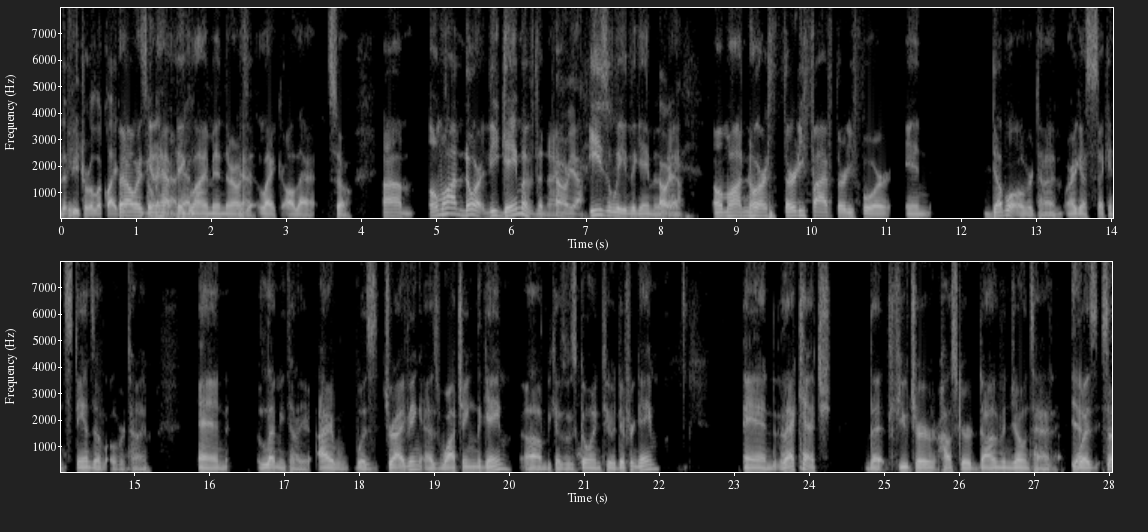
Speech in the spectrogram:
the future will look like. They're always going to have big him. linemen. They're always Yeah. like all that. So, um, Omaha North, the game of the night. Oh yeah. Easily the game of the Oh, night. yeah. Omaha North 35 34 in double overtime, or I guess second stanza of overtime. And let me tell you, I was driving as watching the game um, because I was going to a different game. And that catch that future Husker Donovan Jones had Yeah, was so-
